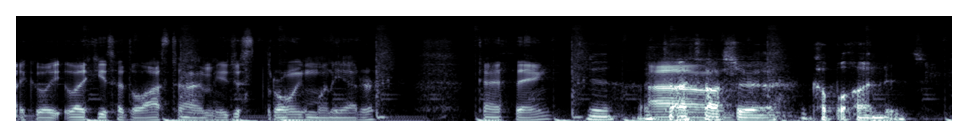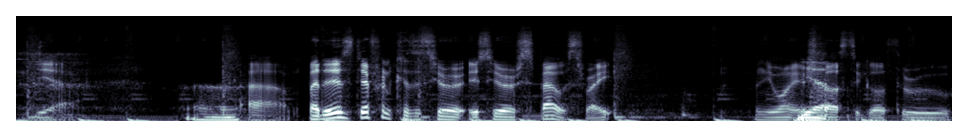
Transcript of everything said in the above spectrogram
Like like you said the last time, he's just throwing money at her kind of thing. Yeah. I, I tossed Um, her a, a couple hundreds. Yeah. Uh, Uh, but it is different because it's your it's your spouse, right? And you want your Yeah. spouse to go through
